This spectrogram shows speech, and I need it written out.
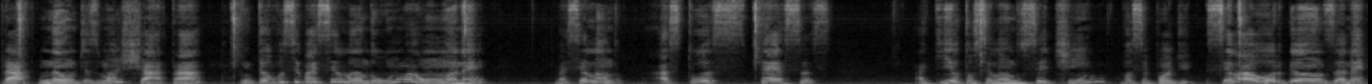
pra não desmanchar, tá? Então, você vai selando uma a uma, né? Vai selando as tuas peças. Aqui eu tô selando cetim, você pode selar organza, né?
